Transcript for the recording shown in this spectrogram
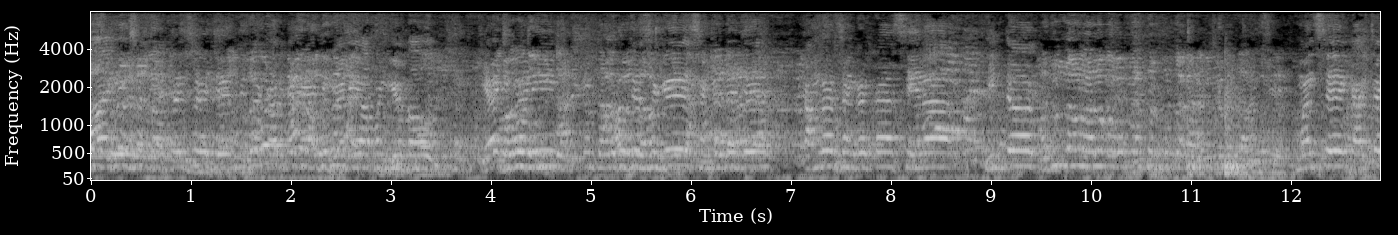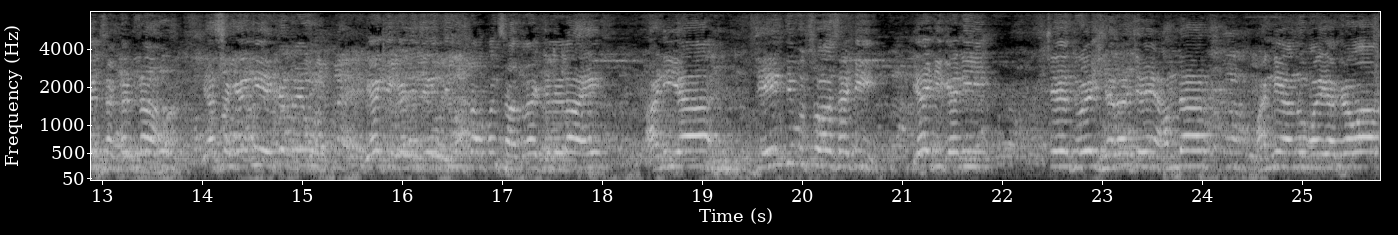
हा एकशे जयंतीचा कार्यक्रम या ठिकाणी आपण घेत आहोत या ठिकाणी आमचे सगळे संघटनेचे कामगार संघटना सेना इंटर मनसे काचाई संघटना या सगळ्यांनी एकत्र येऊन या ठिकाणी जयंती उत्सव आपण साजरा केलेला आहे. आणि या जयंती उत्सवासाठी या ठिकाणी चे धुळे शहराचे आमदार माननीय अनुभाई अग्रवाल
